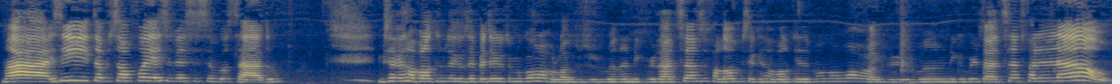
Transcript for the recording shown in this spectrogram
Mas, então, pessoal, foi esse. Espero que vocês tenham gostado. Me segue no blog, me segue no ZPT, YouTube, no blog, me Nick Verdade Santos. Falou, me segue no blog, blog, no Nick Verdade Santos. Falou!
